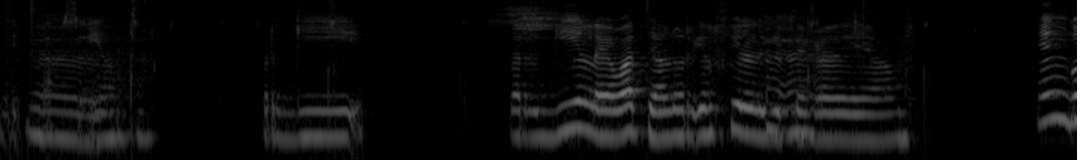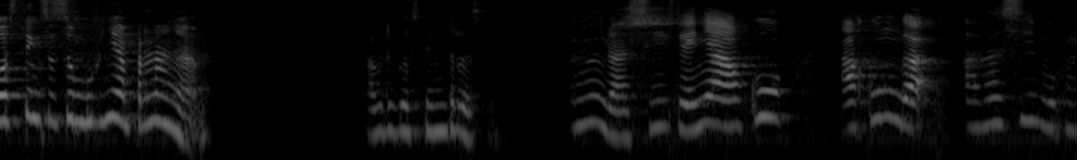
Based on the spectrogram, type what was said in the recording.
gitu langsung ilfil. pergi pergi lewat jalur ilfil gitu kali ya yang ghosting sesungguhnya pernah nggak? Aku di ghosting terus? Enggak sih kayaknya aku aku enggak apa sih bukan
